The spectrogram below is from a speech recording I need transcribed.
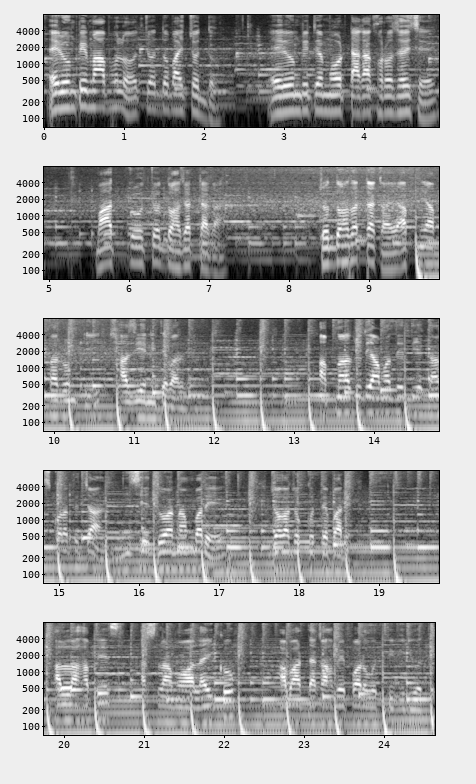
এই রুমটির মাপ হলো চোদ্দ বাই চোদ্দ। এই রুমটিতে মোট টাকা খরচ হয়েছে মাত্র চোদ্দ হাজার টাকা। চোদ্দ হাজার টাকায় আপনি আপনার রুমটি সাজিয়ে নিতে পারবেন। আপনারা যদি আমাদের দিয়ে কাজ করাতে চান, নিচে দেওয়া নাম্বারে যোগাযোগ করতে পারেন। আল্লাহ হাফেজ, আসসালামু আলাইকুম। আবার দেখা হবে পরবর্তী ভিডিওতে।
